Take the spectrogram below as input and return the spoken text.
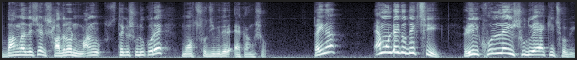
বাংলাদেশের সাধারণ মানুষ থেকে শুরু করে মৎস্যজীবীদের একাংশ। তাই না? এমনটাই তো দেখছি। রিল খুললেই শুধু একই ছবি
